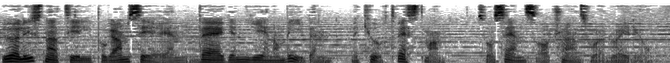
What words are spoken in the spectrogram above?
Du har lyssnat till programserien Vägen genom Bibeln med Kurt Westman som sänds av Transworld Radio.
